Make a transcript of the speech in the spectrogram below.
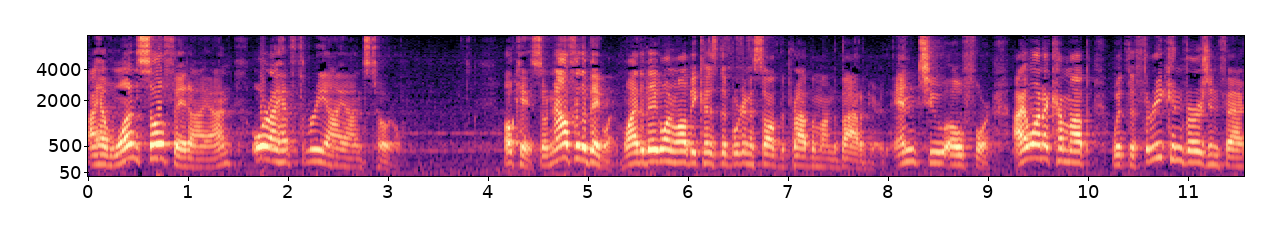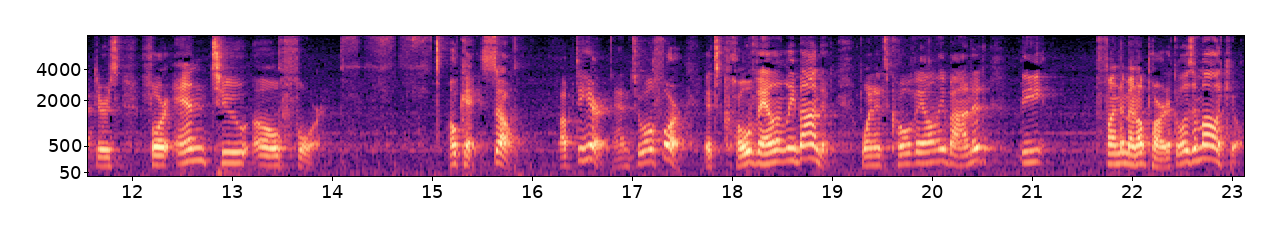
I have one sulfate ion, or I have three ions total. Okay, so now for the big one. Why the big one? Well, because the, we're going to solve the problem on the bottom here, N2O4. I want to come up with the three conversion factors for N2O4. Okay, so up to here, N2O4. It's covalently bonded. When it's covalently bonded, the fundamental particle is a molecule.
